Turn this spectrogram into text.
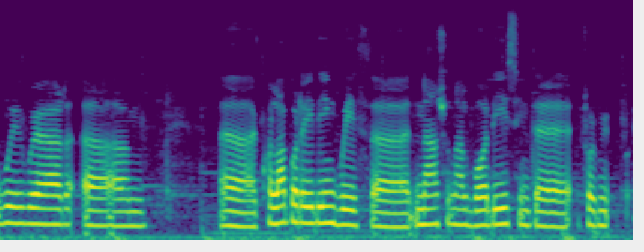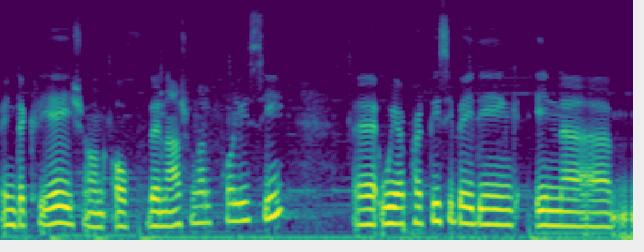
we were um, uh, collaborating with uh, national bodies in the, for, in the creation of the national policy. Uh, we are participating in, um,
